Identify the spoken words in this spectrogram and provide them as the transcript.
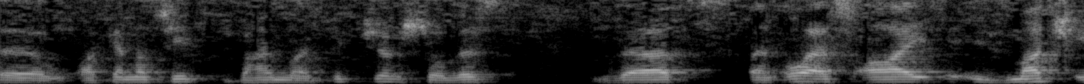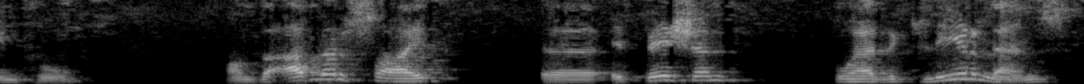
uh, I cannot see it behind my picture, so this, that's an OSI is much improved. On the other side, uh, a patient who has a clear lens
